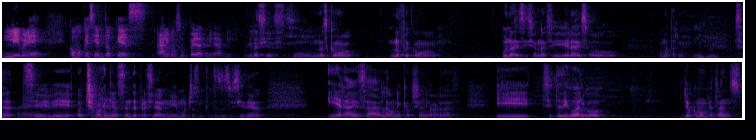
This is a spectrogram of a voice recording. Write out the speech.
libre, como que siento que es algo súper admirable. Gracias. Sí. No es como, no fue como una decisión así, era eso o, o matarme. O sea, sí viví ocho años en depresión y muchos intentos de suicidio. Y era esa la única opción, la verdad. Y si te digo algo, yo como hombre trans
